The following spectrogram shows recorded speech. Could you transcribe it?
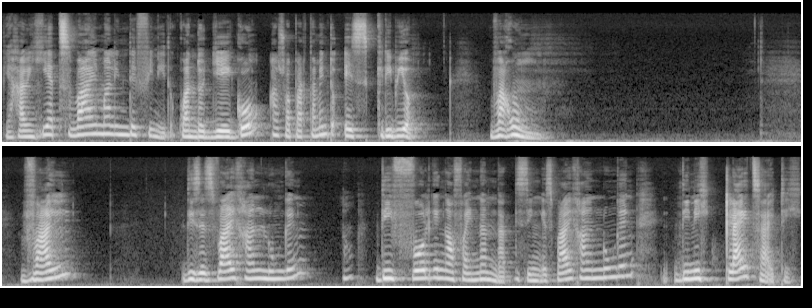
Wir haben hier zweimal indefinido. Cuando llegó a su apartamento, escribió. Warum? Weil diese zwei Handlungen, die folgen aufeinander. Die sind zwei Handlungen, die nicht gleichzeitig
